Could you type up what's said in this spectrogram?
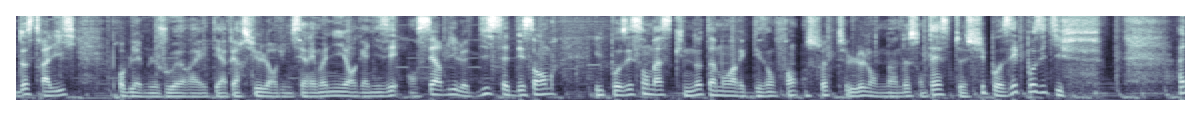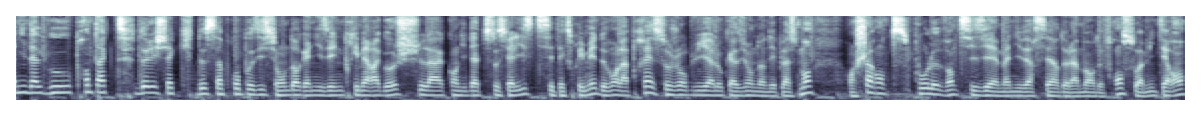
d'Australie. Problème, le joueur a été aperçu lors d'une cérémonie organisée en Serbie le 17 décembre. Il posait son masque, notamment avec des enfants, soit le lendemain de son test supposé positif. Anne Hidalgo prend acte de l'échec de sa proposition d'organiser une primaire à gauche. La candidate socialiste s'est exprimée devant la presse aujourd'hui à l'occasion d'un déplacement en Charente pour le 26e anniversaire de la mort de François Mitterrand.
